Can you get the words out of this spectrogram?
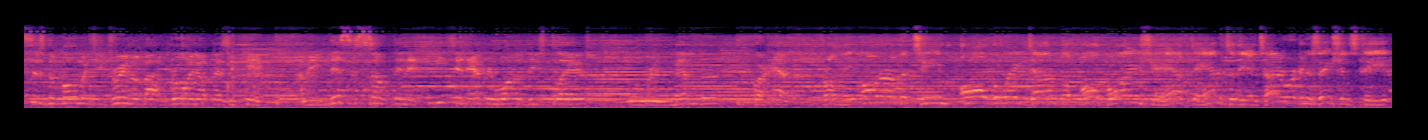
this is the moment you dream about growing up as a kid. I mean, this is something that each and every one of these players will remember forever. From the owner of the team all the way down to the ball boys, you have to hand it to the entire organization, Steve.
